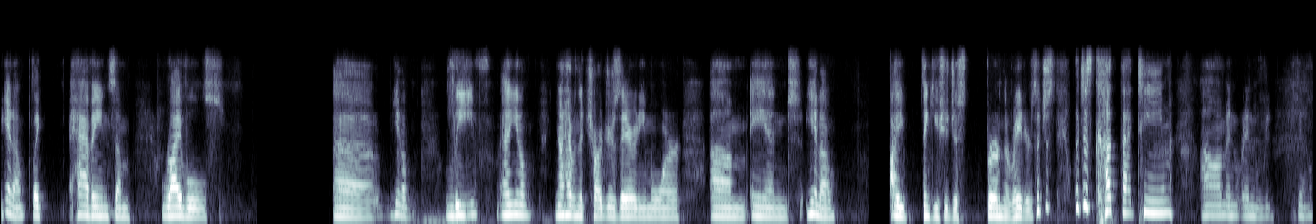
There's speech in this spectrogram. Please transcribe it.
you know like having some rivals uh you know leave and you know not having the chargers there anymore. Um and you know i think you should just burn the raiders. Let's just let's just cut that team um and and you know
